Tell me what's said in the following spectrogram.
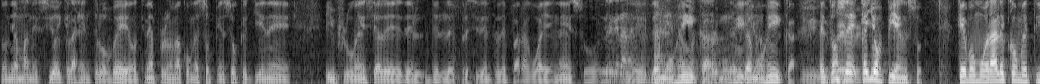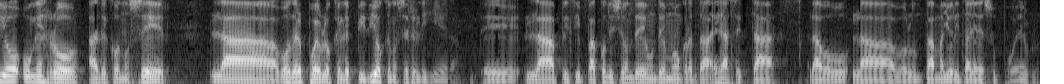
donde amaneció y que la gente lo ve. No tiene problema con eso. Pienso que tiene influencia del presidente de Paraguay en eso, de, Mujica, de Mujica. Entonces, ¿qué yo pienso? Que Evo Morales cometió un error al reconocer la voz del pueblo que le pidió que no se religiera. Eh, la principal condición de un demócrata es aceptar la, la voluntad mayoritaria de su pueblo.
